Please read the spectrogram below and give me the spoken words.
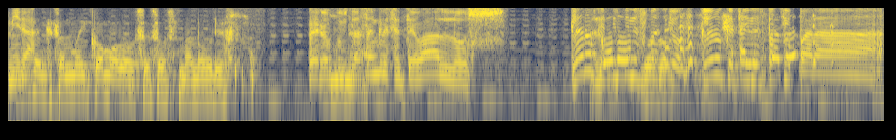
Mira, Dicen que son muy cómodos esos manubrios. pero pues la sangre se te va a los. Claro A que los sí tiene espacio, claro que tiene espacio para,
